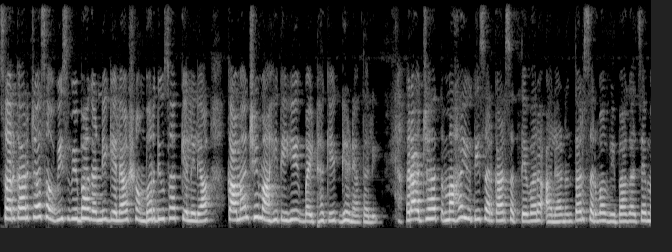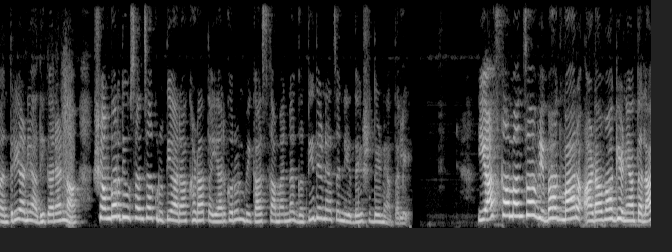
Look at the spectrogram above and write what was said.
सरकारच्या सव्वीस विभागांनी गेल्या शंभर दिवसात केलेल्या कामांची माहितीही बैठकीत घेण्यात आली. राज्यात महायुती सरकार सत्तेवर आल्यानंतर सर्व विभागाचे मंत्री आणि अधिकाऱ्यांना शंभर दिवसांचा कृती आराखडा तयार करून विकास कामांना गती देण्याचे निर्देश देण्यात आले. याच कामांचा विभागवार आढावा घेण्यात आला.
